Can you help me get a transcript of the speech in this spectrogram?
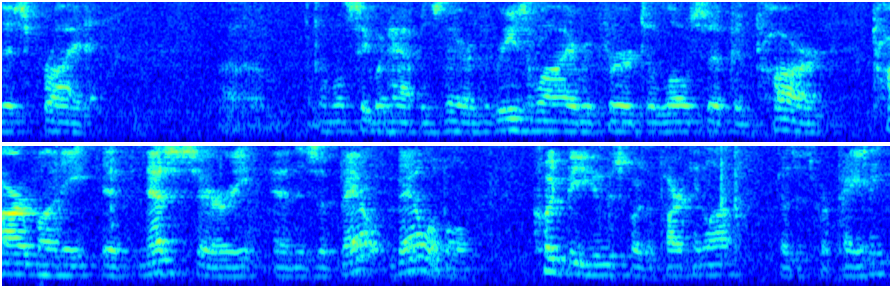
this Friday. Um, And we'll see what happens there. The reason why I referred to LoCIP and TAR, TAR money, if necessary and is avail- available, could be used for the parking lot, because it's for paving.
